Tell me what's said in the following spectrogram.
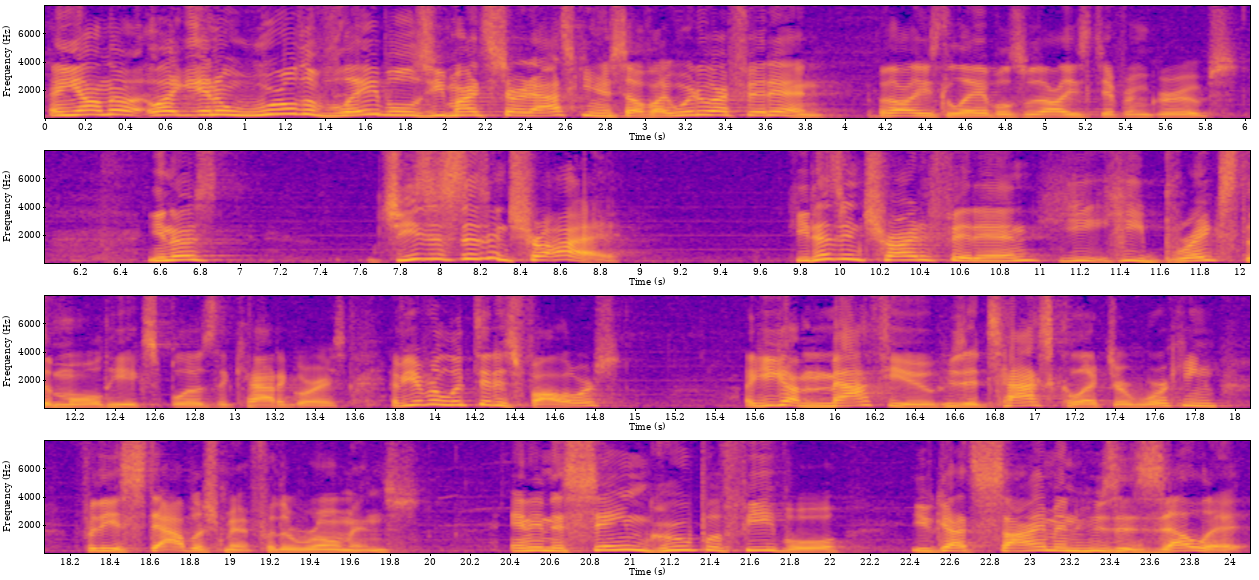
And y'all know, like in a world of labels, you might start asking yourself, like, where do I fit in with all these labels, with all these different groups? You know, Jesus doesn't try. He doesn't try to fit in. He, he breaks the mold. He explodes the categories. Have you ever looked at his followers? Like you got Matthew, who's a tax collector working for the establishment for the Romans. And in the same group of people, you've got Simon, who's a zealot,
